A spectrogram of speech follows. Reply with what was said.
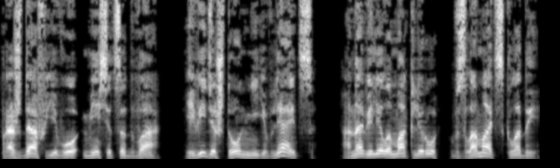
Прождав его месяца два и видя, что он не является, она велела маклеру взломать склады.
